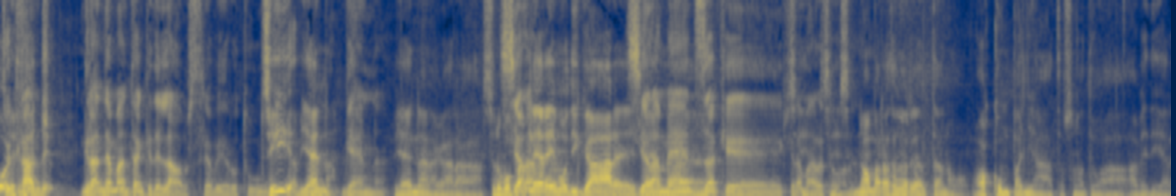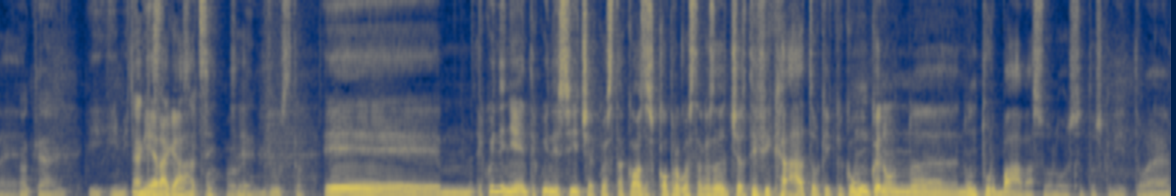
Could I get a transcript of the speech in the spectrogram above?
o Sei le grande, faccio- grande amante anche dell'Austria, vero tu? Sì, a Vienna. Vienna. Vienna è una gara. Se dopo Sia la- parleremo di gare. Sia la Vienna è- mezza che, che Sì, la maratona. sì, sì. No, maratona in realtà no. Ho accompagnato, sono andato a, a vedere Ok. i, i- i miei ragazzi. qua, bene, giusto. E, e quindi niente, quindi sì, c'è questa cosa, scopro questa cosa del certificato che, che comunque non, eh, non turbava solo il sottoscritto. eh.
